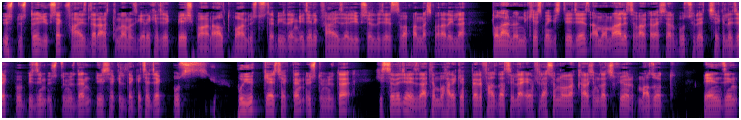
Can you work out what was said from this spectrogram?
üst üste yüksek faizler arttırmamız gerekecek. 5 puan, 6 puan üst üste birden gecelik faizleri yükselteceğiz. Swap anlaşmalarıyla doların önünü kesmek isteyeceğiz ama maalesef arkadaşlar bu süreç çekilecek. Bu bizim üstümüzden bir şekilde geçecek. Bu bu yük gerçekten üstümüzde hissedeceğiz. Zaten bu hareketleri fazlasıyla enflasyon olarak karşımıza çıkıyor. Mazot, benzin,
